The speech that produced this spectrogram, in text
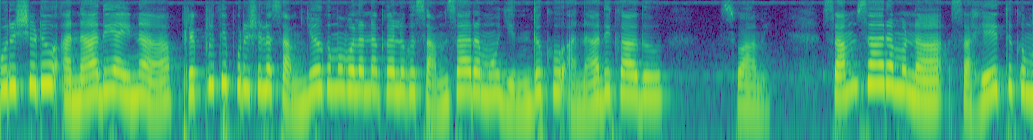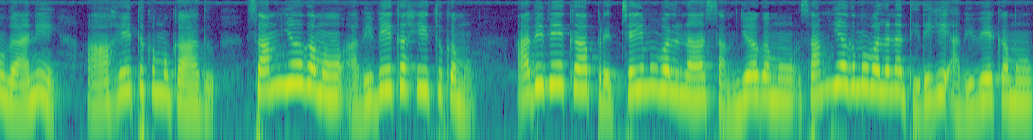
పురుషుడు అనాది అయిన ప్రకృతి పురుషుల సంయోగము వలన కలుగు సంసారము ఎందుకు అనాది కాదు? స్వామి సంసారమున సహేతుకము గాని ఆహేతుకము కాదు. సంయోగము అవివేక హేతుకము అవివేక ప్రత్యయము వలన సంయోగము సంయోగము వలన తిరిగి అవివేకము.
